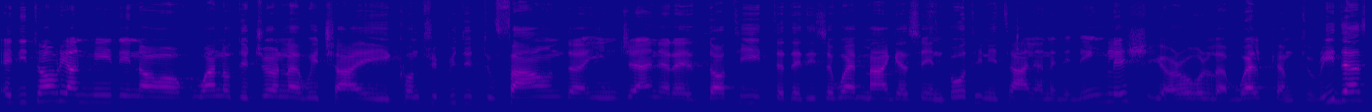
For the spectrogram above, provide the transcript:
editorial meeting of one of the journals which I contributed to found uh, in Genere.it, that is a web magazine both in Italian and in English. You are all uh, welcome to read us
